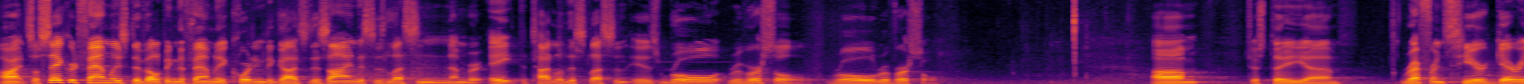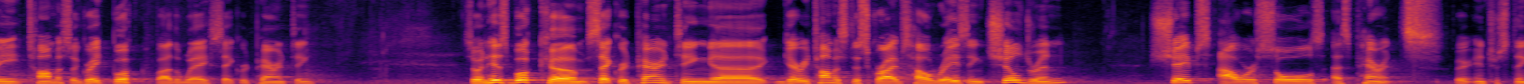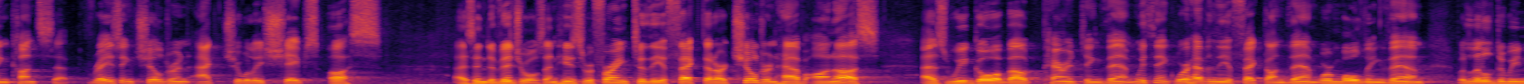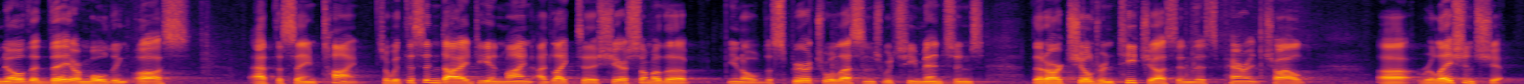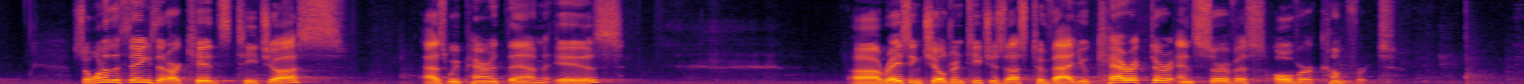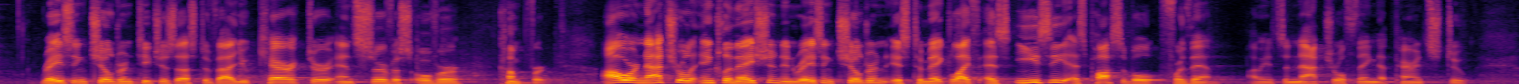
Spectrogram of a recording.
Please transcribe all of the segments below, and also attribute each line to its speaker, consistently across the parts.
Speaker 1: All right, so sacred families, developing the family according to God's design. This is lesson number eight. The title of this lesson is Role Reversal, Role Reversal. Um, just a uh, reference here, Gary Thomas, a great book, by the way, Sacred Parenting. So in his book, um, Sacred Parenting, uh, Gary Thomas describes how raising children shapes our souls as parents. Very interesting concept. Raising children actually shapes us as individuals, and he's referring to the effect that our children have on us as we go about parenting them. We think we're having the effect on them, we're molding them, but little do we know that they are molding us at the same time. So with this idea in mind, I'd like to share some of the, you know, the spiritual lessons which he mentions that our children teach us in this parent-child uh, relationship. So one of the things that our kids teach us as we parent them is uh, raising children teaches us to value character and service over comfort. Raising children teaches us to value character and service over comfort. Our natural inclination in raising children is to make life as easy as possible for them. I mean, it's a natural thing that parents do.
